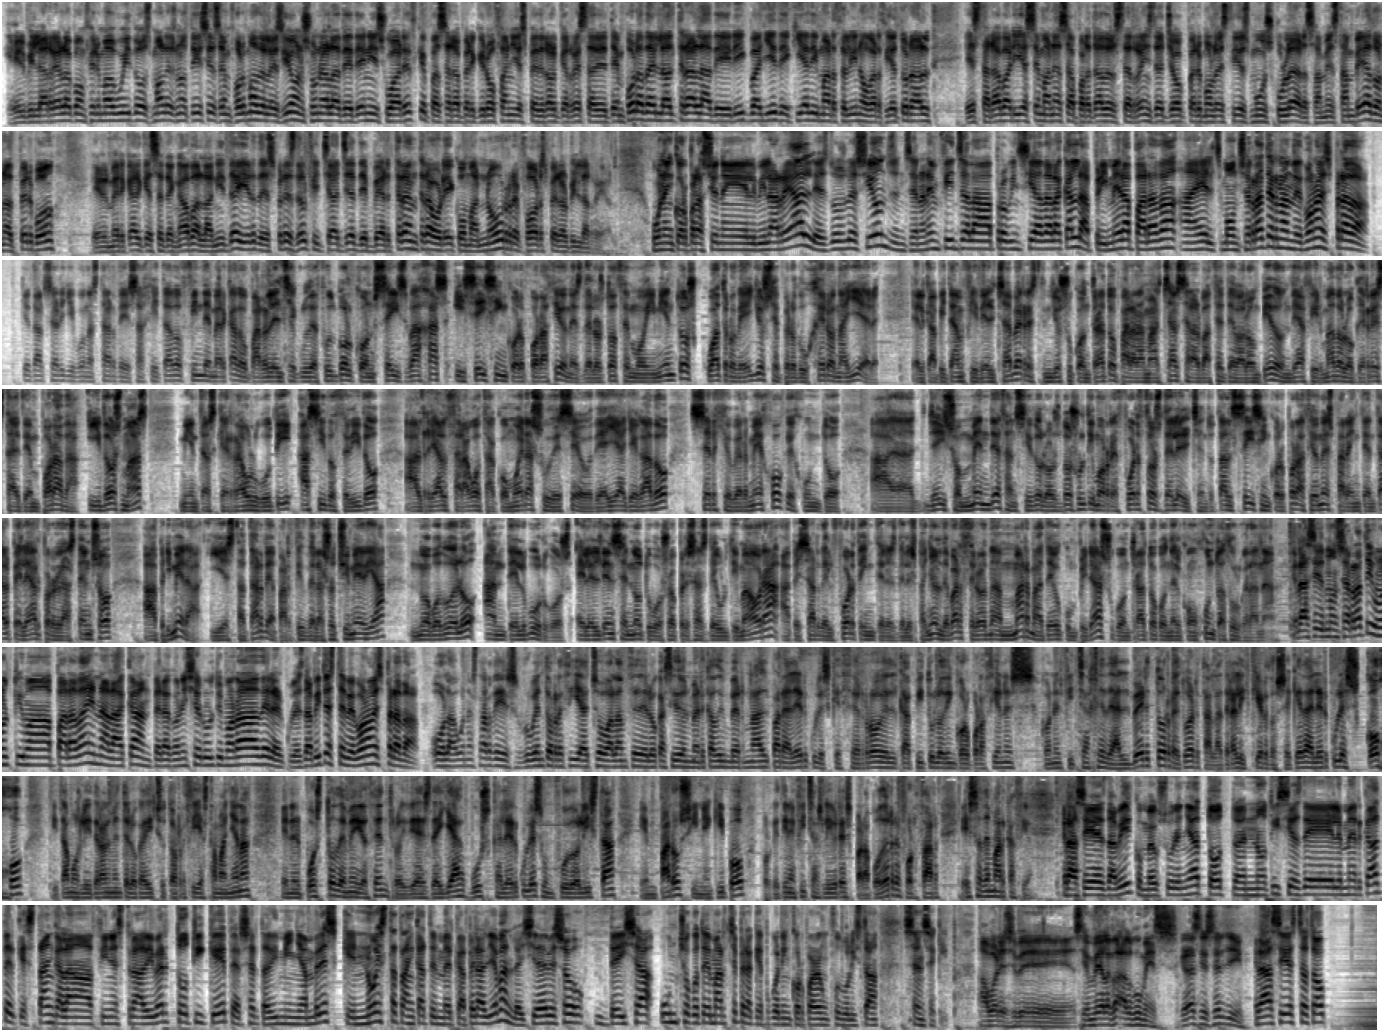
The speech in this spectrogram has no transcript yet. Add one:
El Villarreal ha confirmat avui dos males notícies en forma de lesions. Una la de Denis Suárez, que passarà per quiròfan i esperarà el que resta de temporada, i l'altra la d'Eric Vallé, de qui ha dit Marcelino García Toral estarà diverses setmanes apartat dels terrenys de joc per molèsties musculars. A més, també ha donat per bo el mercat que se tengava la nit d'ahir després del fitxatge de Bertran Traoré com a nou reforç per al Villarreal. Una incorporació en el Villarreal, les dues lesions, ens n'anem fins a la província d'Alacant, la primera parada a Elx. Montserrat Hernández, bona vesprada. ¿Qué tal, Sergi? Buenas tardes. Agitado fin de mercado para el Elche Club de Fútbol con seis bajas y seis incorporaciones. De los 12 movimientos, cuatro de ellos se produjeron ayer. El capitán Fidel Chávez rescindió su contrato para marcharse al Albacete Balompié, donde ha firmado lo que resta de temporada, y dos más, mientras que Raúl Guti ha sido cedido al Real Zaragoza, como era su deseo. De ahí ha llegado Sergio Bermejo, que junto a Jason Méndez han sido los dos últimos refuerzos del Elche. En total, seis incorporaciones para intentar pelear por el ascenso a primera. Y esta tarde, a partir de las ocho y media, nuevo duelo ante el Burgos. El Eldense no tuvo sorpresas de última hora, a pesar del fuerte interés del español de Barcelona, Mar Mateo cumplirá su contrato con el conjunto azulgrana. Gràcies, Montserrat. I una última parada en Alacant per a conèixer última hora del Hércules. David Esteve, bona vesprada. Hola, buenas tardes. Rubén Torrecilla ha hecho balance de lo que ha sido el mercado invernal para el Hércules, que cerró el capítulo de incorporaciones con el fichaje de Alberto Retuerta, lateral izquierdo. Se queda el Hércules cojo, citamos literalmente lo que ha dicho Torrecilla esta mañana, en el puesto de medio centro y desde ya busca el Hércules un futbolista en paro, sin equipo, porque tiene fichas libres para poder reforzar esa demarcación. Gràcies, David. Com veus, Sorenya, tot eh, notícies del mercat perquè es tanca la finestra d'hivern, tot i que, per cert, ha dit Minyambres que no està tancat el mercat per al llevant. L'eixida de Beso deixa un xocoter marxa per a que puguin incorporar un futbolista sense equip. A veure si, ve, si en ve algú més. Gràcies, Sergi. Gràcies, xau, xau.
